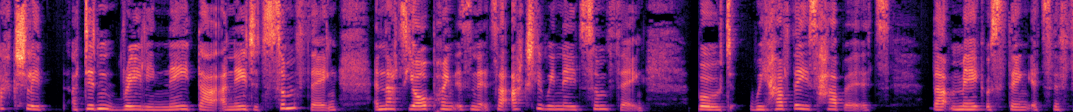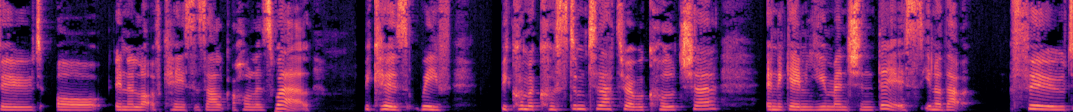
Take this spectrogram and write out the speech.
actually, I didn't really need that. I needed something. And that's your point, isn't it? It's that actually we need something, but we have these habits that make us think it's the food or in a lot of cases alcohol as well, because we've become accustomed to that through our culture. And again, you mentioned this, you know, that food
